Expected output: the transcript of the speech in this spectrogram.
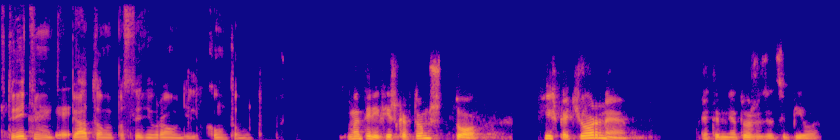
В третьем, в пятом и последнем раунде или в каком-то. Смотри, фишка в том, что фишка черная, это меня тоже зацепило.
